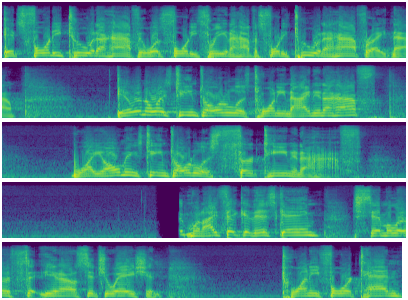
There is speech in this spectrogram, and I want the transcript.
It's 42 and a half. It was 43 and a half. It's 42 and a half right now. Illinois' team total is 29 and a half. Wyoming's team total is 13 and a half. When I think of this game, similar th- you know situation. 24-10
